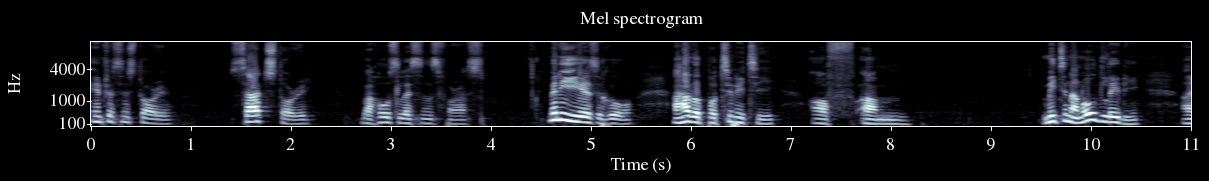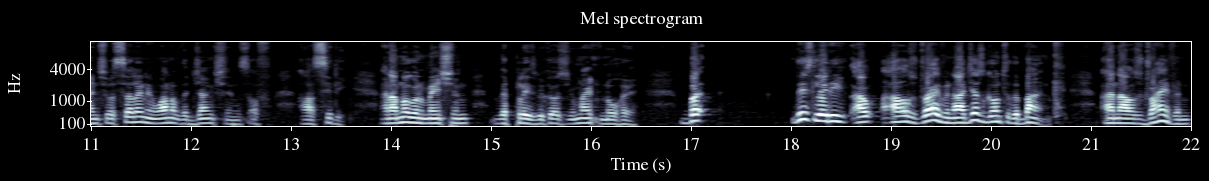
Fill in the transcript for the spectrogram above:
interesting story, sad story, but holds lessons for us. Many years ago, I had the opportunity of um, meeting an old lady and she was selling in one of the junctions of our city. And I'm not going to mention the place because you might know her. But this lady, I, I was driving, I had just gone to the bank and I was driving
